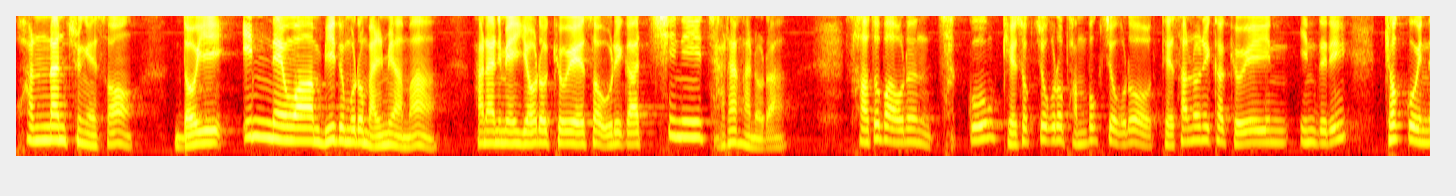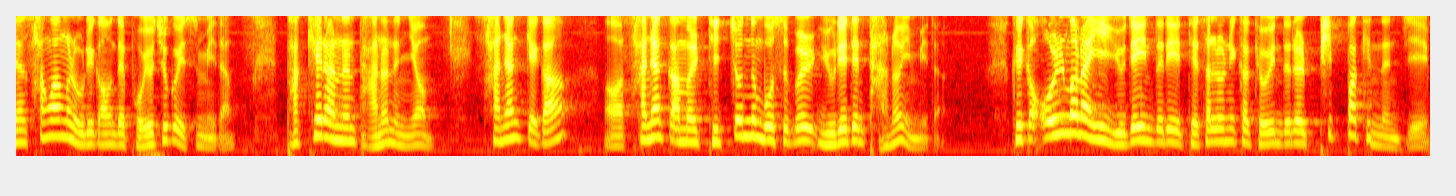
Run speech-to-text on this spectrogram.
환난 중에서 너희 인내와 믿음으로 말미암아 하나님의 여러 교회에서 우리가 친히 자랑하노라. 사도 바울은 자꾸 계속적으로 반복적으로 데살로니카 교회인들이 겪고 있는 상황을 우리 가운데 보여주고 있습니다. 박해라는 단어는요 사냥개가 어, 사냥감을 뒤쫓는 모습을 유래된 단어입니다. 그러니까 얼마나 이 유대인들이 데살로니카 교인들을 핍박했는지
